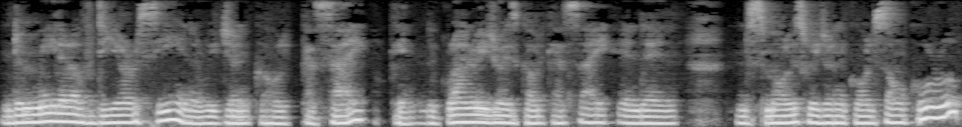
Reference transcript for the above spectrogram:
the middle of DRC in a region called Kasai. Okay, the grand region is called Kasai, and then the smallest region is called Sankuru.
